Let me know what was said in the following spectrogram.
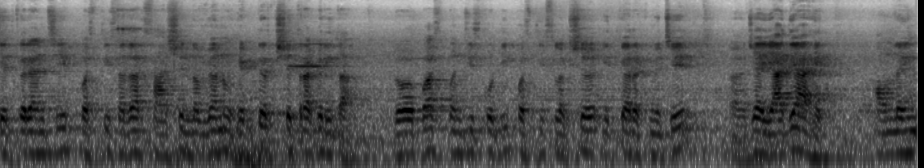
शेतकऱ्यांचे पस्तीस हजार सहाशे नव्याण्णव हेक्टर क्षेत्राकरिता जवळपास पंचवीस कोटी पस्तीस लक्ष इतक्या रकमेचे ज्या याद्या आहेत ऑनलाईन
